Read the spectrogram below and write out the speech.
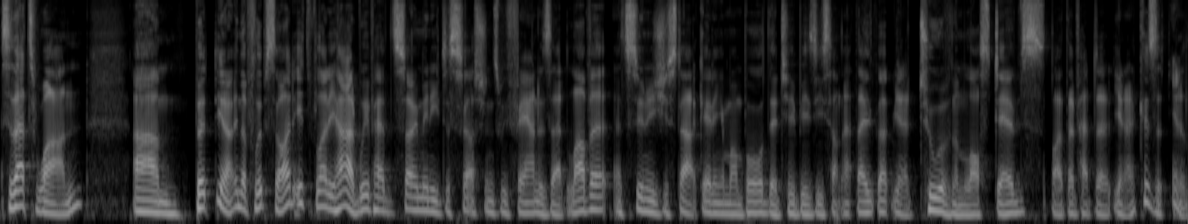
so that's one. Um, but you know, in the flip side, it's bloody hard. We've had so many discussions with founders that love it. As soon as you start getting them on board, they're too busy. Something they, you know, two of them lost devs. Like they've had to, you know, because you know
